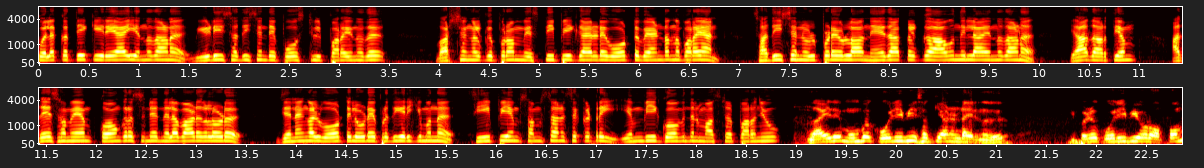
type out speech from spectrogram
കൊലക്കത്തേക്ക് ഇരയായി എന്നതാണ് വി ഡി സതീശന്റെ പോസ്റ്റിൽ പറയുന്നത്. വർഷങ്ങൾക്കിപ്പുറം എസ് ഡി പിക്കാരുടെ വോട്ട് വേണ്ടെന്ന് പറയാൻ സതീശൻ ഉൾപ്പെടെയുള്ള നേതാക്കൾക്ക് ആവുന്നില്ല എന്നതാണ് യാഥാർത്ഥ്യം. അതേസമയം കോൺഗ്രസിന്റെ നിലപാടുകളോട് ജനങ്ങൾ വോട്ടിലൂടെ പ്രതികരിക്കുമെന്ന് സി പി എം സംസ്ഥാന secretary M V Govindan master പറഞ്ഞു. അതായത് മുമ്പ് കോലിബി സഖ്യമാണ് ഉണ്ടായിരുന്നത്. ഇപ്പോഴും കോലിബിയോടൊപ്പം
